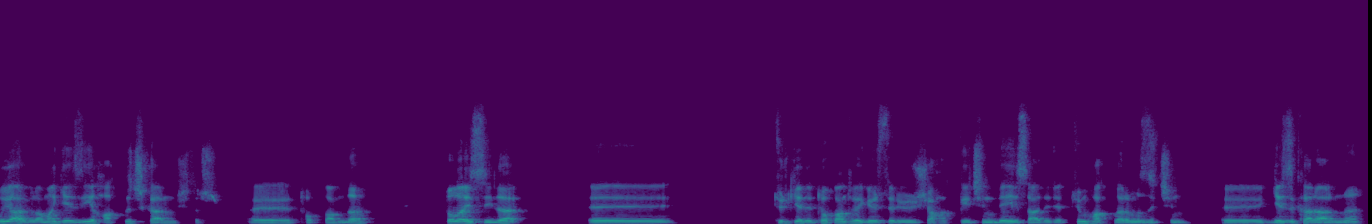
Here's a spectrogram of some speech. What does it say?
bu yargılama Gezi'yi haklı çıkarmıştır e, toplamda. Dolayısıyla e, Türkiye'de toplantı ve gösteri yürüyüşü hakkı için değil sadece tüm haklarımız için e, Gezi kararını,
